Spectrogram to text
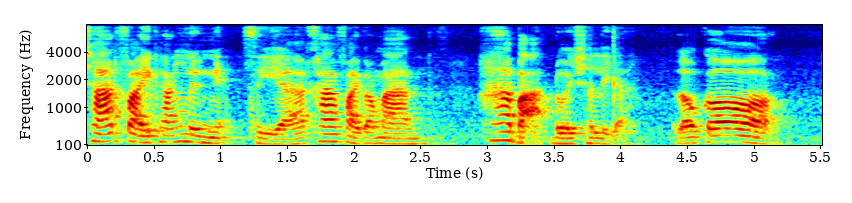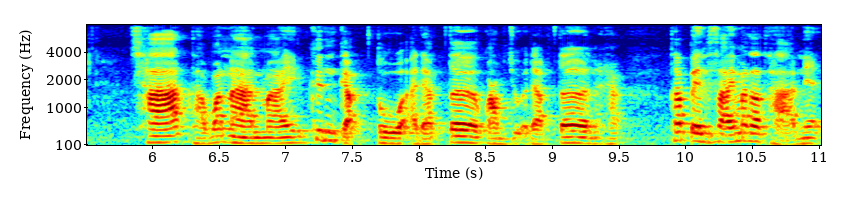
ชาร์จไฟครั้งหนึ่งเนี่ยเสียค่าไฟประมาณ 5 บาทโดยเฉลี่ย แล้วก็ชาร์จถามว่านานไหมขึ้นกับตัวอะแดปเตอร์ความจุอะแดปเตอร์นะครับ ถ้าเป็นไซส์มาตรฐานเนี่ย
